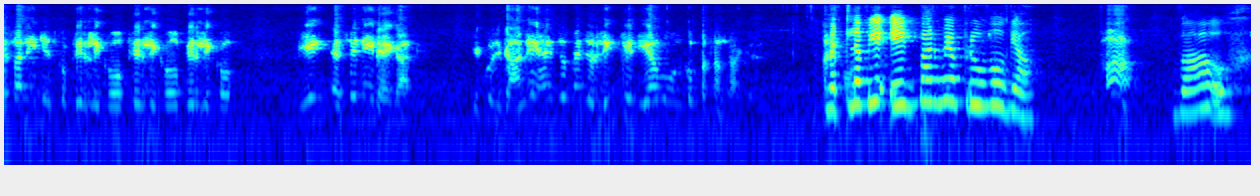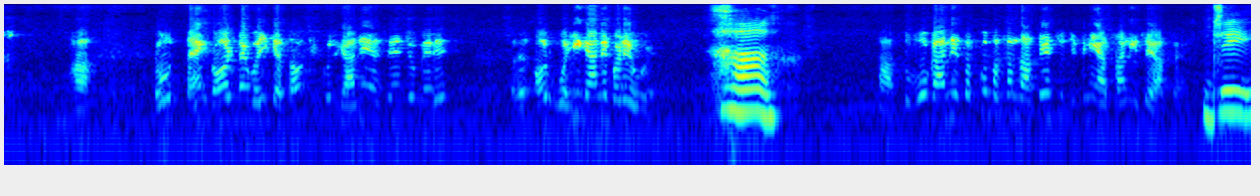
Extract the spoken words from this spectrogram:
ऐसा नहीं कि इसको फिर लिखो फिर लिखो फिर लिखो। ये ऐसे नहीं रहे गाने। ये कुछ गाने हैं जो मैं जो लिख के दिया वो उनको पसंद आ गया। मतलब ये एक बार में अप्रूव हो गया? हाँ। वाओ। हाँ। तो थैंक गॉड मैं वही कहता हूँ कि कुछ गाने ऐसे हैं जो मेरे और वही गाने बड़े हुए हाँ। हाँ। तो वो गाने सबको पसंद आते हैं जो जितनी आसानी से आता है। जी।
